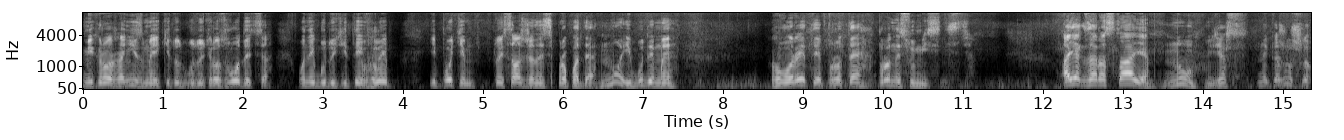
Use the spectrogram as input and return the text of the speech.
мікроорганізми, які тут будуть розводитися, вони будуть йти вглиб, і потім той саджанець пропаде. Ну і будемо говорити про те, про несумісність. А як заростає, ну, я ж не кажу, що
